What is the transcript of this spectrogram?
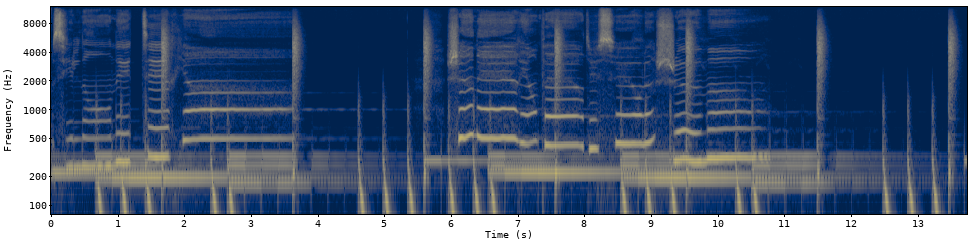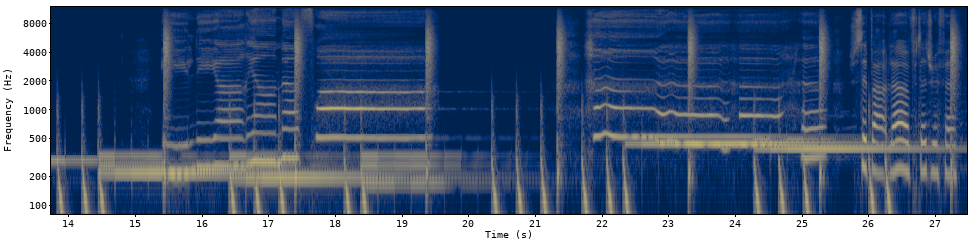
Comme s'il n'en était rien. Je n'ai rien perdu sur le chemin. Il n'y a rien à voir. Sais pas, là peut-être je vais faire.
